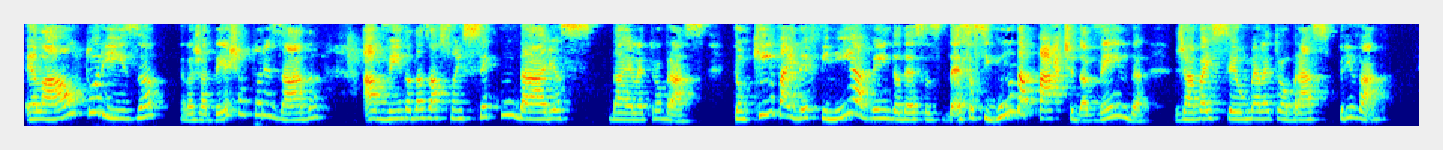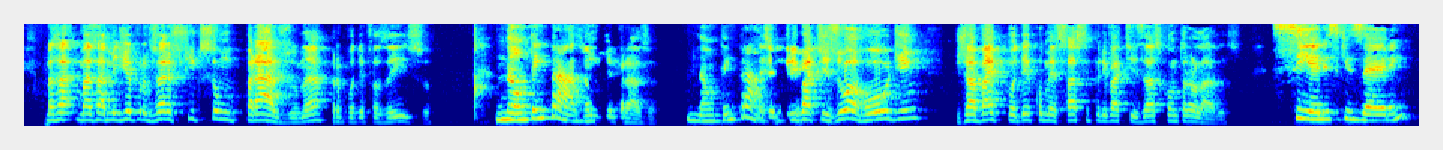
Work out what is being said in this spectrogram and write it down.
ela autoriza, ela já deixa autorizada a venda das ações secundárias da Eletrobras. Então, quem vai definir a venda dessas, dessa segunda parte da venda já vai ser uma Eletrobras privada. Mas a, mas a medida provisória fixa um prazo, né, para poder fazer isso? Não tem prazo. Não tem prazo. Não tem prazo. Dizer, privatizou a holding, já vai poder começar a se privatizar as controladas. Se eles quiserem.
